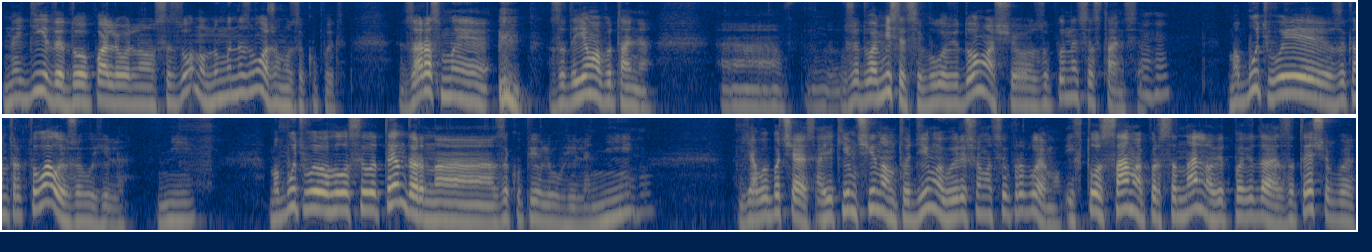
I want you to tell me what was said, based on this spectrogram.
не дійде до опалювального сезону, ну ми не зможемо закупити. Зараз ми задаємо питання. Е, Вже два місяці було відомо, що зупиниться станція. Угу. Мабуть, ви законтрактували вже вугілля? Ні. Мабуть, ви оголосили тендер на закупівлю вугілля? Ні. Я вибачаюсь, а яким чином тоді ми вирішимо цю проблему? І хто саме персонально відповідає за те, щоб в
